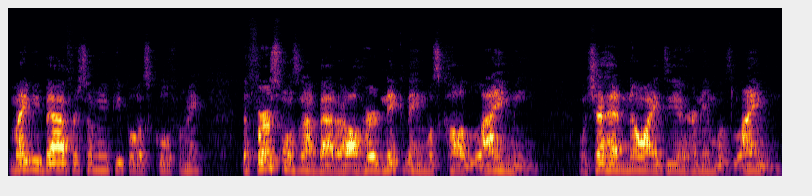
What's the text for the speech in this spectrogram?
Might be bad for some of you people, it's cool for me. The first one's not bad at all. Her nickname was called Limey, which I had no idea her name was Limey.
